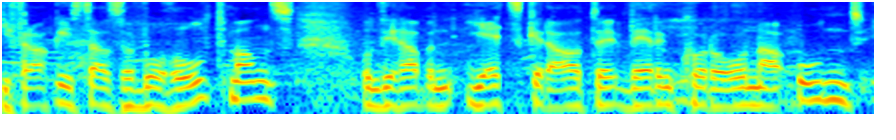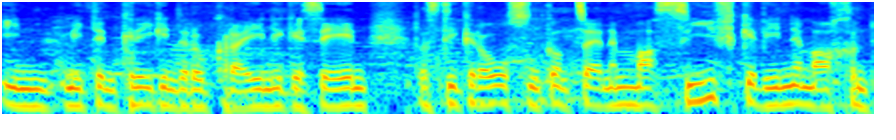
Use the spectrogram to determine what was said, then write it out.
Die Frage ist also, wo holt man es? Und wir haben jetzt gerade während Corona und in, mit dem Krieg in der Ukraine gesehen, dass die großen Konzerne massiv Gewinne machen.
